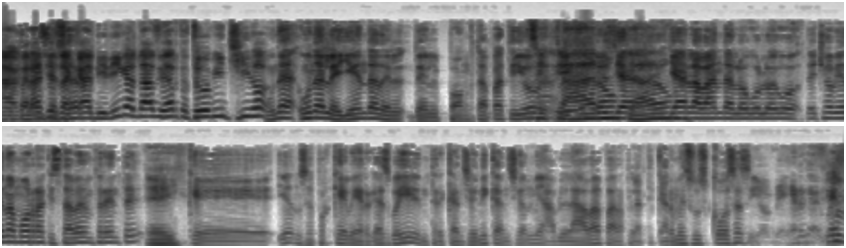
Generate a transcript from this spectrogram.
Ah, no, gracias acá. Ni digas nada, Siddhartha, estuvo bien chido. Una, una leyenda del, del punk tapatío. Sí, Y claro, entonces ya, claro. Ya la banda luego, luego. De hecho, había una morra que estaba enfrente. Ey. Que yo no sé por qué vergas, güey. Entre canción y canción me hablaba para platicarme sus cosas. Y yo, verga, Qué güey.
